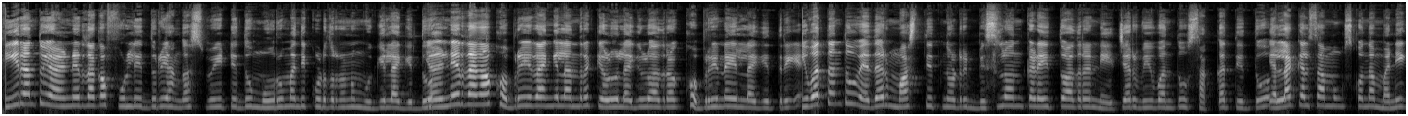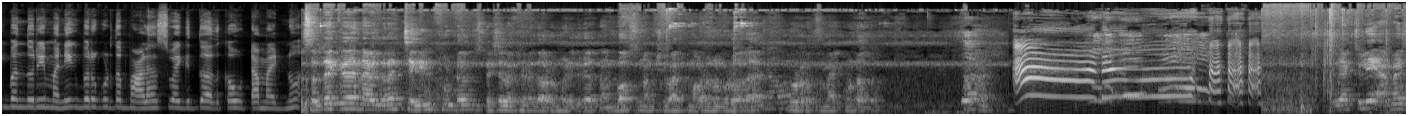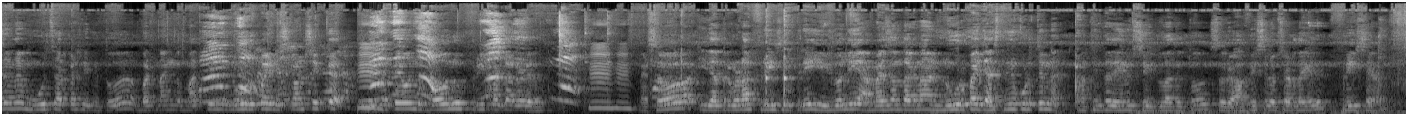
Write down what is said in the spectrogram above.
ನೀರಂತೂ ಎಳ್ನೀರ್ದಾಗ ಫುಲ್ ಇದ್ದುರಿ ಹಂಗ ಸ್ವೀಟ್ ಇದ್ದು ಮೂರು ಮಂದಿ ಕುಡಿದ್ರು ಮುಗಿಲಾಗಿದ್ದು. ಎಳ್ನೀರ್ದಾಗ ಕೊಬ್ಬರಿ ಇರಂಗಿಲ್ಲ ಅಂದ್ರ ಕೇಳುಲಾಗಿಳು ಅದ್ರಾಗ ಕೊಬ್ಬರಿನೇ ಇಲ್ಲಾಗಿತ್ರಿ. ಇವತ್ತಂತೂ ವೆದರ್ ಮಸ್ತ್ ಇತ್ತು ನೋಡ್ರಿ ಬಿಸಿಲು ಒಂದ್ ಕಡೆ ಇತ್ತು ಅದ್ರ ನೇಚರ್ ವ್ಯೂ ಅಂತೂ ಸಖತ್ ಇತ್ತು. ಎಲ್ಲಾ ಕೆಲಸ ಮುಗಿಸ್ಕೊಂಡ ಮನಿಗ್ ಬಂದುರಿ ಮನಿಗ್ ಬರಗುಡ್ದ ಬಹಳ ಹಸುವಾಗಿತ್ತು ಅದಕ್ಕ ಊಟ ಮಾಡಿದ್ನು. ಸದ್ಯಕ್ಕೆ ನಾವಿದ್ರ ಚೆರಿನ್ ಫುಡ್ ಒಂದು ಸ್ಪೆಷಲ್ ವೆಬ್ಸೈಟ್ ಆರ್ಡರ್ ಮಾಡಿದ್ರಿ ಅದು ಅನ್ಬಾಕ್ಸ್ ನಮ್ ಶಿವಾರ್ಥ ಮಾಡೋನು ಬಿಡೋಲ್ಲ. ನೋಡ್ರಿ ಮ್ಯಾಕ್ ನೋಡೋದು ಆಕ್ಚುಲಿ ಅಮೆಝಾನ್ ದಾಗ ಮೂರ್ ಸಾವಿರ ರೂಪಾಯಿ ಸಿಗ್ತಿತ್ತು ಬಟ್ ನಂಗೆ ಮತ್ತೆ ನೂರು ರೂಪಾಯಿ ಡಿಸ್ಕೌಂಟ್ ಸಿಕ್ಕ. ಮತ್ತೆ ಒಂದು ಬೌಲು ಫ್ರೀ ಕೊಟ್ಟಾರ ನೋಡಿ. ಸೊ ಇದು ಅದ್ರ ಕೂಡ ಫ್ರೀ ಸಿಕ್ತ್ರಿ ಯೂಶಲಿ ಅಮೆಝಾನ್ ದಾಗ ನಾ ನೂರು ರೂಪಾಯಿ ಜಾಸ್ತಿನೂ ಕೊಡ್ತೀನಿ. ಮತ್ತಿಂತದ ಏನು ಸಿಗ್ಲತ್ತಿತ್ತು ಸೊ ಆಫೀಸ್ ವೆಬ್ಸೈಟ್ ದಾಗ ಇದು ಫ್ರೀ ಸಿಗ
